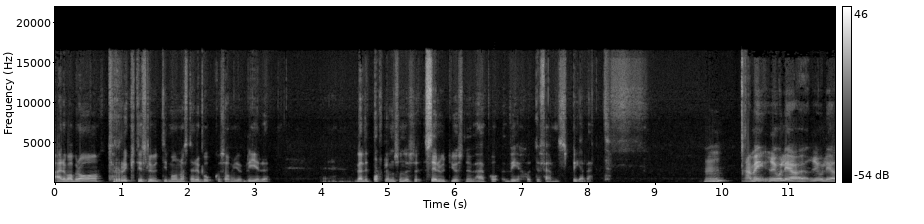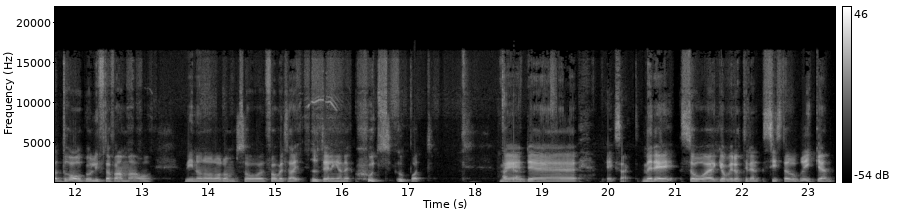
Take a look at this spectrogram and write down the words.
det var bra tryck till slut i Monastery Boko som ju blir Eh, väldigt bortglömd som det ser ut just nu här på V75-spelet. Mm. Ja, men roliga, roliga drag att lyfta fram här och vinner någon av dem så får väl säga utdelningen skjuts uppåt. Med, eh, exakt. Med det så går vi då till den sista rubriken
